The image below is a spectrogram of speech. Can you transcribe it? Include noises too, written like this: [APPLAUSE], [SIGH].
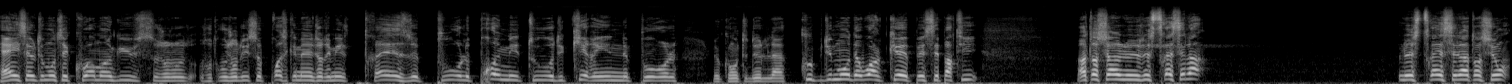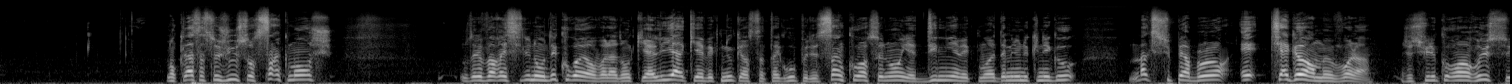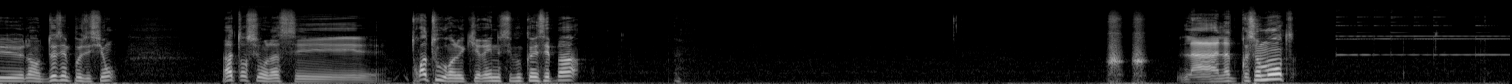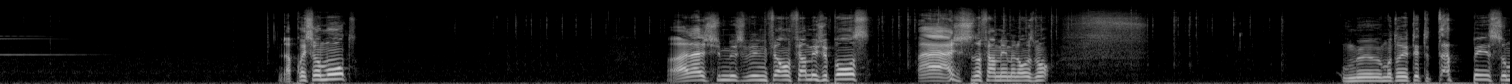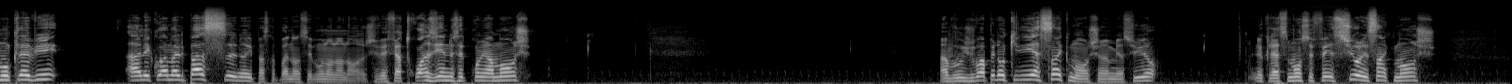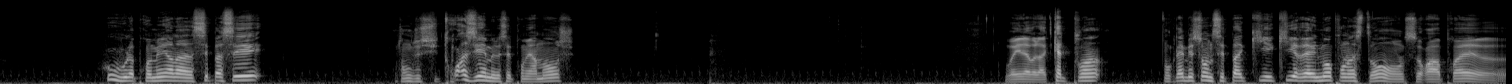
Hey, salut tout le monde, c'est quoi Mangus On se retrouve aujourd'hui sur Pro Manager 2013 pour le premier tour du Kirin pour le compte de la Coupe du Monde à World Cup. Et c'est parti Attention, le, stress est là Le stress est là, attention Donc là, ça se joue sur 5 manches. Vous allez voir ici le nom des coureurs. Voilà, donc il y a Lia qui est avec nous, car c'est un groupe de 5 coureurs seulement. Il y a Dilny avec moi, Damien Nukunego, Max Superbro et Tiagorm. Voilà. Je suis le coureur russe euh, en deuxième position. Attention, là c'est... Trois tours hein, le Kirin, si vous ne connaissez pas. La, pression monte. La pression monte. Voilà, je vais me faire enfermer, je pense. Ah, je suis enfermé malheureusement. Vous m'entendez peut-être taper sur mon clavier. Allez quoi, mal passe? Non, il passera pas, non, c'est bon, non, non, non. Je vais faire troisième de cette première manche. Ah, vous, je vous rappelle donc qu'il y a 5 manches, hein, bien sûr. Le classement se fait sur les 5 manches. Ouh, la première, là, c'est passé. Donc je suis troisième de cette première manche. Vous voyez là, voilà, 4 points. Donc là, bien sûr, on ne sait pas qui est qui réellement pour l'instant. On le saura après. Euh...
